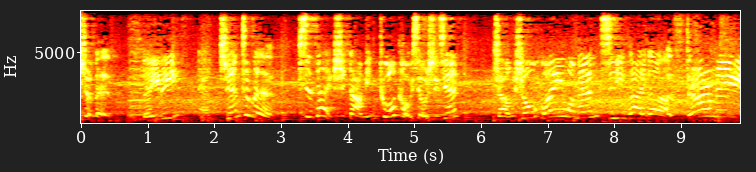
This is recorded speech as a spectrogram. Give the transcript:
生们，Ladies and Gentlemen，现在是大明脱口秀时间，掌声欢迎我们亲爱的 s t a r m y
